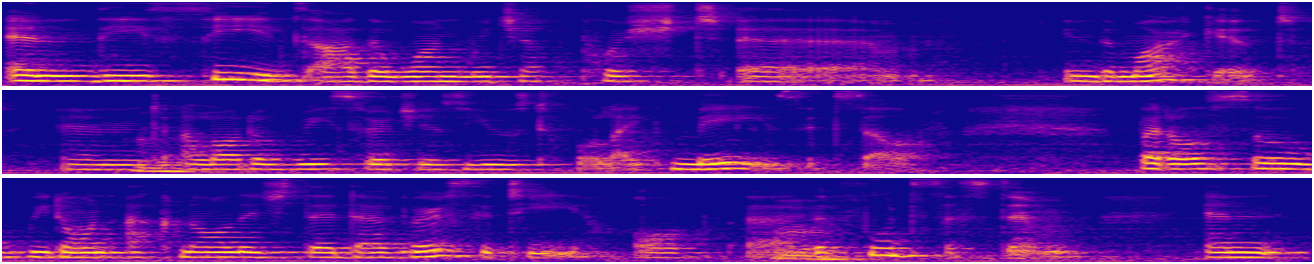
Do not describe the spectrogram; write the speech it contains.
and these seeds are the one which are pushed um, in the market and Mm. a lot of research is used for like maize itself but also we don't acknowledge the diversity of uh, the Mm. food system and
